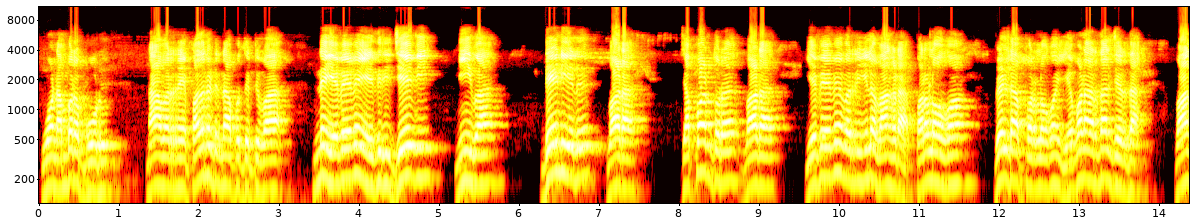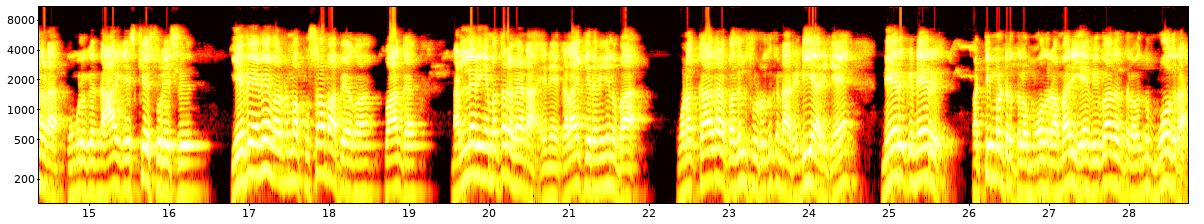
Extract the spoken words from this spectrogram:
உன் நம்பரை போடு. நான் வர்றேன். பதினெட்டு நாற்பத்தெட்டு வா. இன்னும் எவன் எதிரி? ஜேவி நீ வா. டேனியலு வாடா. ஜப்பான் துறை வாடா. எவையவே வர்றீங்களா வாங்கடா. பரலோகம் வேல்டா பரலோகம் எவனாக இருந்தாலும் சரி தான் வாங்கடா. உங்களுக்கு இந்த ஆர் எஸ்கே சுரேஷு எவையவே வரணுமா? குசாமா பேகம். வாங்க. நல்லவங்க மாத்திரம் வேணாம். என்னை கலாய்க்கிறவங்களும் வா. உனக்காக பதில் சொல்கிறதுக்கு நான் ரெடியாக இருக்கேன். நேருக்கு நேரு பட்டிமன்றத்தில் மோதுற மாதிரி என் விவாதத்தில் வந்து மோதுறா.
